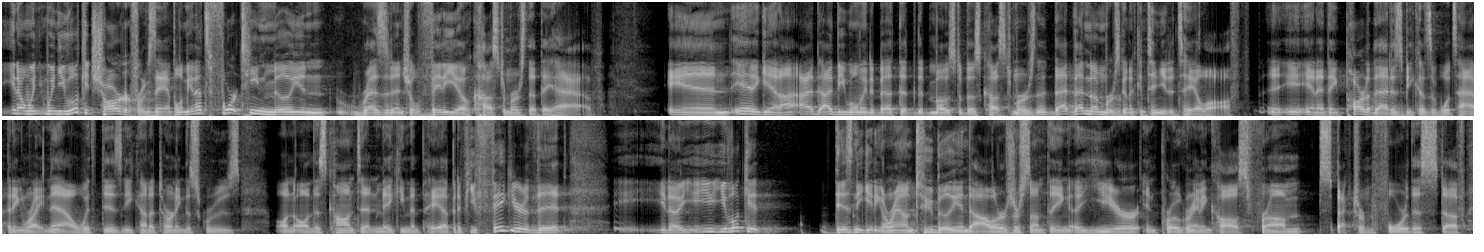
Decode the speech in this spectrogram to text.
you know, when, when you look at Charter, for example, I mean, that's 14 million residential video customers that they have. And, and again, I, would I'd be willing to bet that, that most of those customers, that, that number is going to continue to tail off. And I think part of that is because of what's happening right now with Disney kind of turning the screws on, on this content and making them pay up. But if you figure that, you know, you, you look at Disney getting around $2 billion or something a year in programming costs from Spectrum for this stuff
